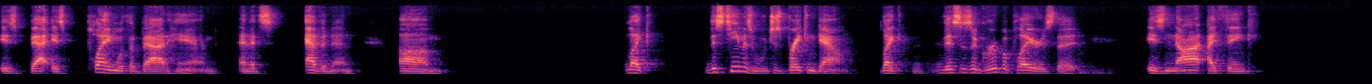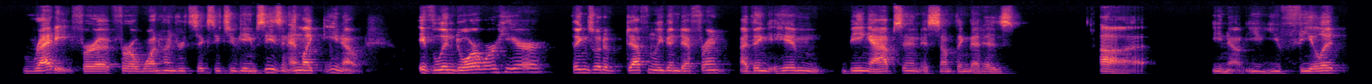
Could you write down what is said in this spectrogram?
is ba- is playing with a bad hand, and it's evident. Um, like this team is just breaking down. Like this is a group of players that is not, I think, ready for a for a 162 game season. And like you know, if Lindor were here, things would have definitely been different. I think him being absent is something that has, uh, you know, you you feel it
